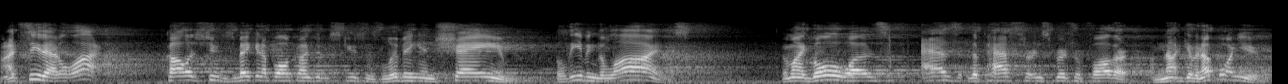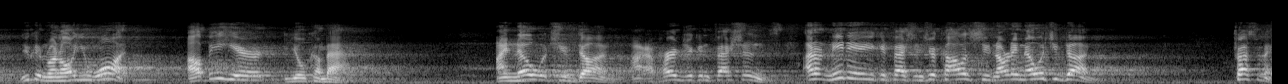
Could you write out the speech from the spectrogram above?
I'd see that a lot. College students making up all kinds of excuses, living in shame, believing the lies. But my goal was, as the pastor and spiritual father, I'm not giving up on you. You can run all you want. I'll be here, you'll come back. I know what you've done. I've heard your confessions. I don't need to hear your confessions. You're a college student. I already know what you've done. Trust me.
